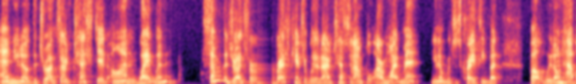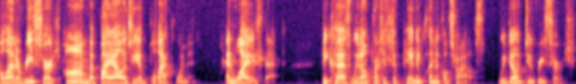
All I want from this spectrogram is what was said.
And, you know, the drugs are tested on white women. Some of the drugs for breast cancer, believe it or not, are tested on, on white men, you know, which is crazy. But, but we don't have a lot of research on the biology of Black women. And why is that? Because we don't participate in clinical trials. We don't do research.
